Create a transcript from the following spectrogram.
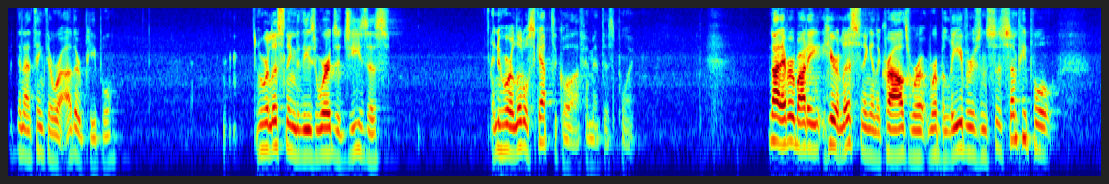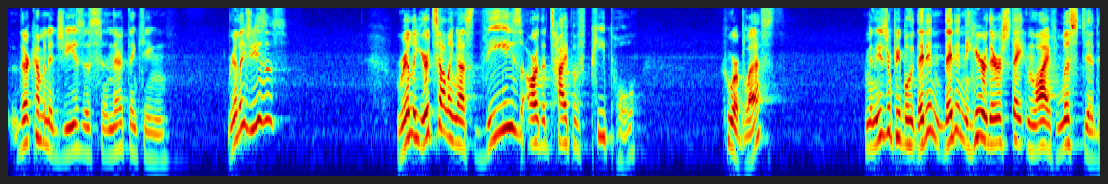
But then I think there were other people who were listening to these words of Jesus and who are a little skeptical of him at this point. Not everybody here listening in the crowds were, were believers, and so some people, they're coming to Jesus and they're thinking, Really, Jesus? Really? You're telling us these are the type of people who are blessed? I mean, these are people who they didn't, they didn't hear their state in life listed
